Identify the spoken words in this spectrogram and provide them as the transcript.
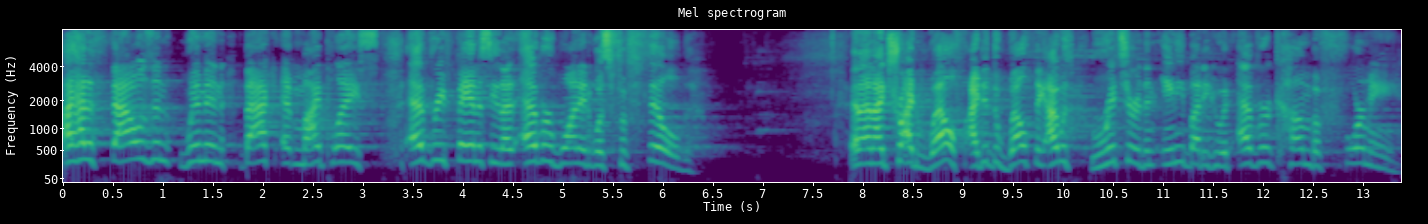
I had a thousand women back at my place. Every fantasy that I'd ever wanted was fulfilled. And, and I tried wealth. I did the wealth thing. I was richer than anybody who had ever come before me.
